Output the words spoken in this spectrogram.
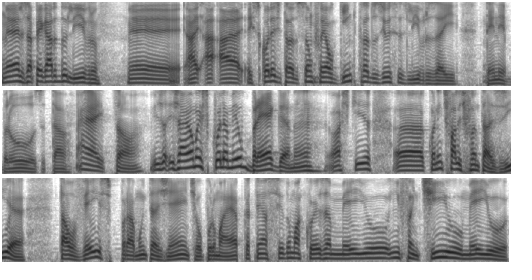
É, eles já pegaram do livro. É, a, a, a, escolha de tradução foi alguém que traduziu esses livros aí, tenebroso tal. É, então. E já, já, é uma escolha meio brega, né? Eu acho que uh, quando a gente fala de fantasia, talvez para muita gente, ou por uma época, tenha sido uma coisa meio infantil, meio.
